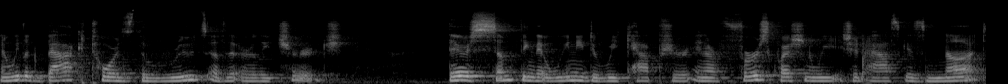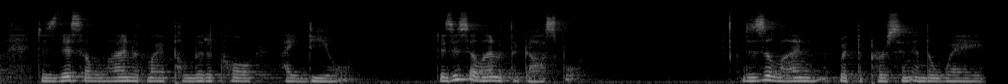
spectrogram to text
and we look back towards the roots of the early church, there is something that we need to recapture. And our first question we should ask is not, does this align with my political ideal? Does this align with the gospel? Does this align with the person and the way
